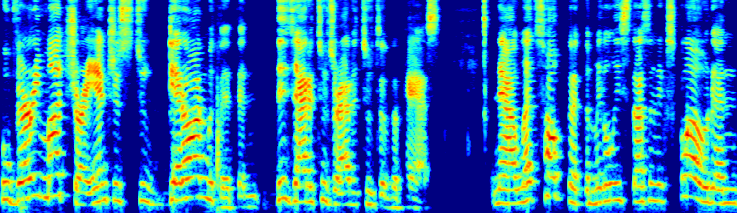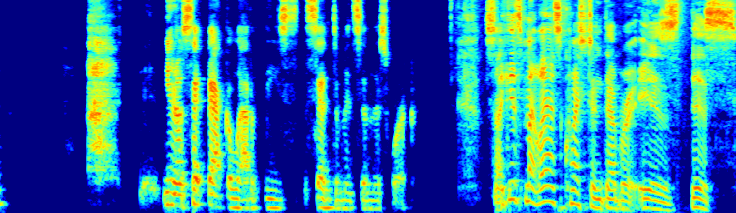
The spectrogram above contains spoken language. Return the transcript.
who very much are anxious to get on with it. And these attitudes are attitudes of the past. Now, let's hope that the Middle East doesn't explode and, you know, set back a lot of these sentiments in this work. So I guess my last question, Deborah, is this.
